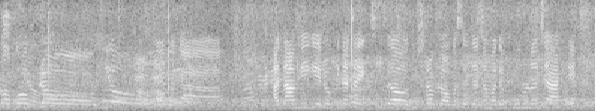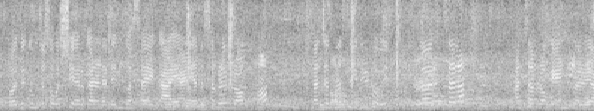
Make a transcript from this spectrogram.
गोप्रो यो हे बघा. आता आम्ही गेलो की त्याचा एक दुसरा ब्लॉग असेल ज्याच्यामध्ये पूर्ण जे आहे ते तुमच्यासोबत शेअर करण्यात येईल कसं आहे काय आहे. आणि आता सगळे ब्लॉग हां त्याच्यातनं सिरीड होईल. तर चला आजचा ब्लॉग एंड करूया.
